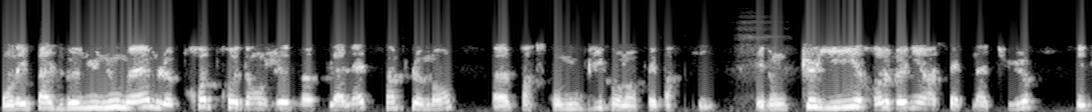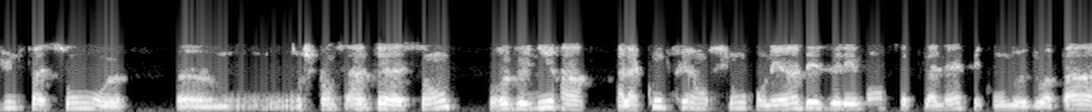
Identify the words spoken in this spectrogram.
on n'est pas devenu nous-mêmes le propre danger de notre planète simplement euh, parce qu'on oublie qu'on en fait partie. Et donc cueillir, revenir à cette nature, c'est d'une façon, euh, euh, je pense, intéressante, revenir à, à la compréhension qu'on est un des éléments de cette planète et qu'on ne doit pas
